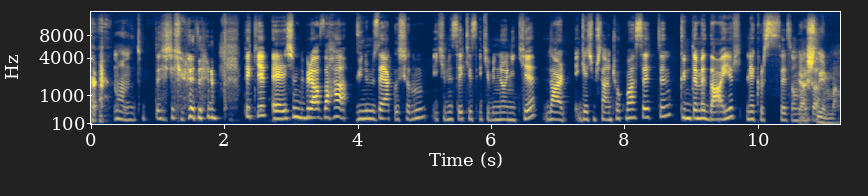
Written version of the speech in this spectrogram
Anladım. Teşekkür ederim. Peki e, şimdi biraz daha günümüze yaklaşalım. 2008-2012'ler geçmişten çok bahsettin. Gündeme dair Lakers sezonunda. Yaşlıyım ben.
